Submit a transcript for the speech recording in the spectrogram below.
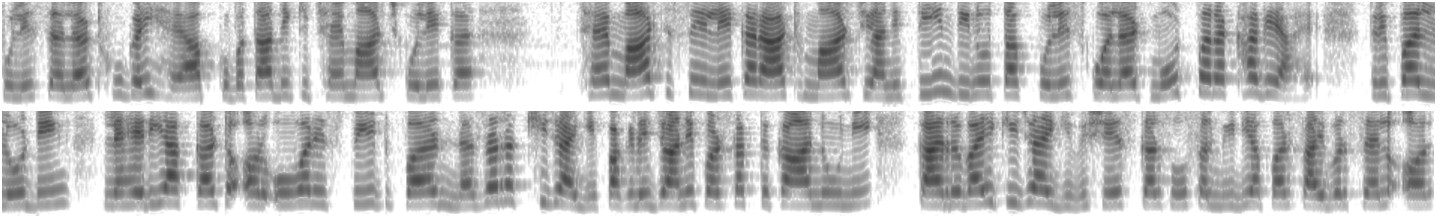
पुलिस अलर्ट हो गई है। आपको बता दें कि 6 मार्च को लेकर 6 मार्च से लेकर 8 मार्च, यानी तीन दिनों तक पुलिस को अलर्ट मोड पर रखा गया है। ट्रिपल लोडिंग, लहरिया कट और ओवर स्पीड पर नज़र रखी जाएगी। पकड़े जाने पर सख्त कानूनी कार्रवाई की जाएगी। विशेषकर सोशल मीडिया पर साइबर सेल और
